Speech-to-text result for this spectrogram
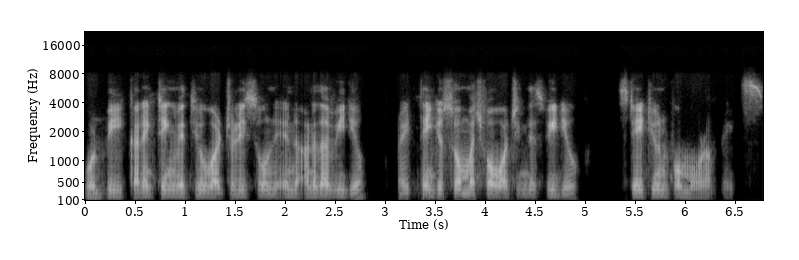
would be connecting with you virtually soon in another video, right? Thank you so much for watching this video. Stay tuned for more updates.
